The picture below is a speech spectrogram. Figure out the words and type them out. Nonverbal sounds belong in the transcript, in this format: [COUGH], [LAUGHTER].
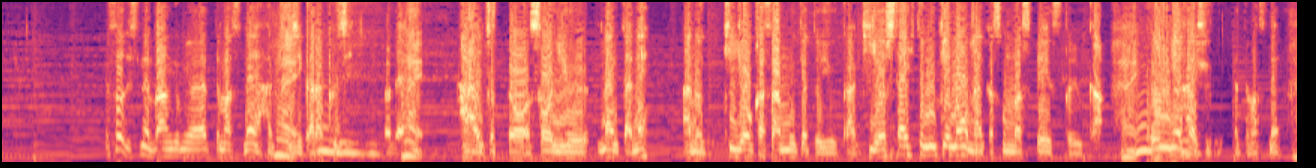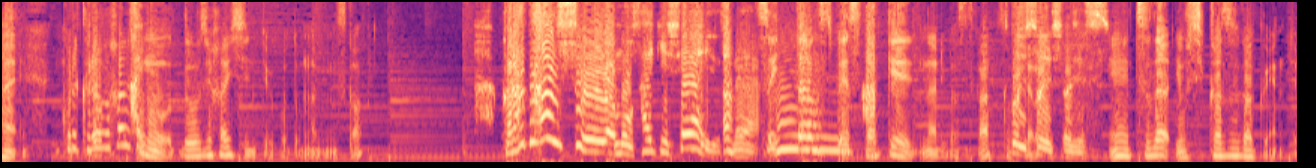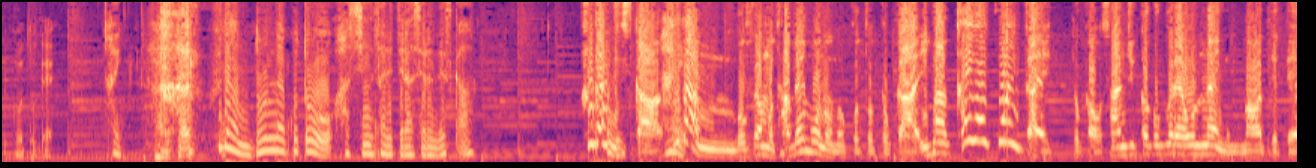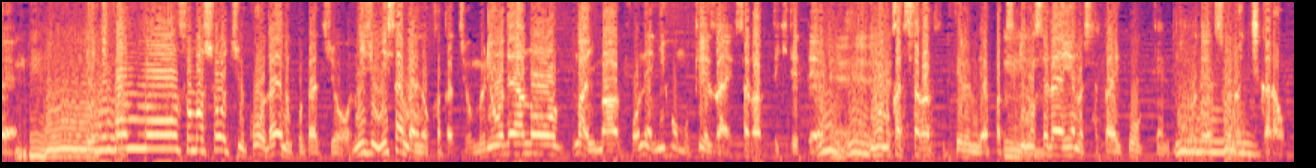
そうですね、番組をやってますね。8時から9時ので。はい。はい、ちょっとそういう、なんかね、あの、起業家さん向けというか、起業したい人向けの、なんかそんなスペースというか、はい。うん音源配信やってますね。はい。これ、クラブハウスの同時配信ということになるんですか、クラブハウスはもう最近してないですねあ、。ツイッターのスペースだけになりますか？そうです、そううです、そうです。えー、津田義和学園ということで。はい。はい。[LAUGHS] 普段どんなことを発信されてらっしゃるんですか？普段ですか、はい。普段僕はもう食べ物のこととか、今、海外講演会とかを30カ国ぐらいオンラインで回ってて、うん。で日本のその小中高大の子たちを、22歳までの子たちを無料であの、まあ今、こうね、日本も経済下がってきてて、うん日本の価値下がってきてるんで、やっぱ次の世代への社会貢献っていうので、うん。そういうのに力を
